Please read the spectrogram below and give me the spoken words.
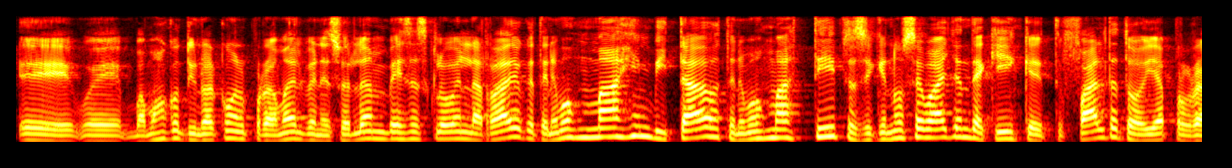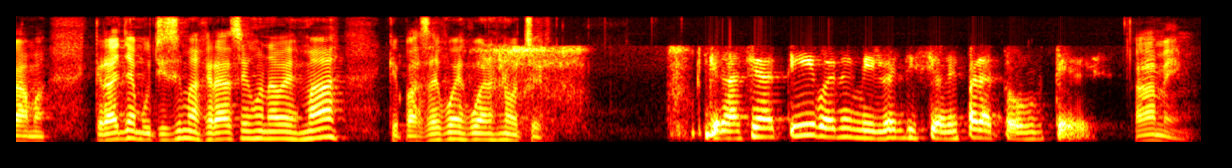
eh, eh, vamos a continuar con el programa del Venezuela en Business Club en la radio, que tenemos más invitados, tenemos más tips, así que no se vayan de aquí, que falta todavía programa. Graya, muchísimas gracias una vez más, que pases buenas noches. Gracias a ti, bueno, y mil bendiciones para todos ustedes. Amén.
